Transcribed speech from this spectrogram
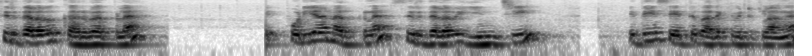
சிறிதளவு கருவேப்பிலை பொடியாக நறுக்குன சிறிதளவு இஞ்சி இதையும் சேர்த்து வதக்கி விட்டுக்கலாங்க.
